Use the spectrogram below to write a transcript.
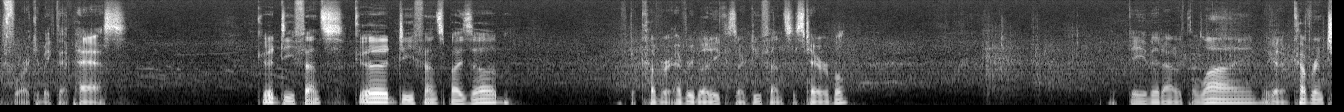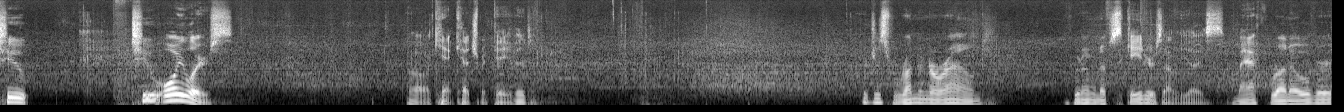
before I can make that pass. Good defense. Good defense by Zub. Have to cover everybody because our defense is terrible. David out at the line. We got him covering two. Two Oilers. Oh, I can't catch McDavid. We're just running around. We don't have enough skaters on the ice. Mac run over.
